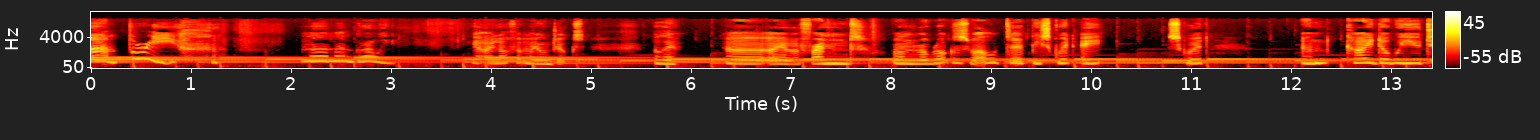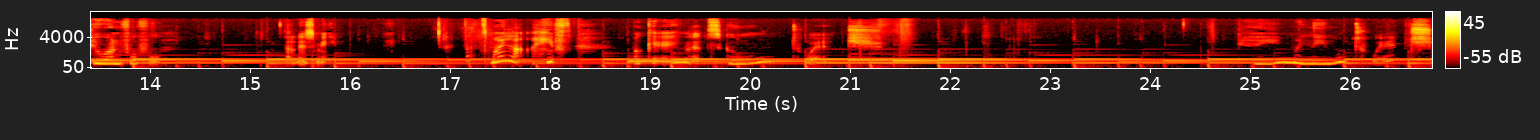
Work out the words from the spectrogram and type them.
I'm three. Mom, I'm growing. Yeah, I laugh at my own jokes. Okay. Uh, I have a friend on Roblox as well, Derpy Squid 8 Squid, and Kai W2144. That is me. Life. Okay, let's go on Twitch. Okay, my name on Twitch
